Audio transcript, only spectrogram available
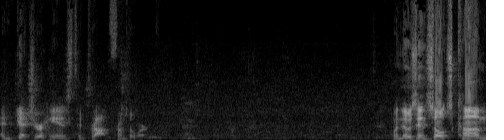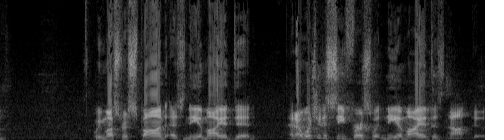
and get your hands to drop from the work. When those insults come, we must respond as Nehemiah did. And I want you to see first what Nehemiah does not do.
